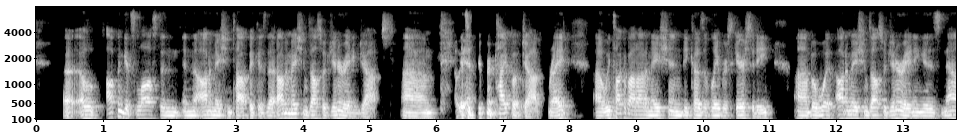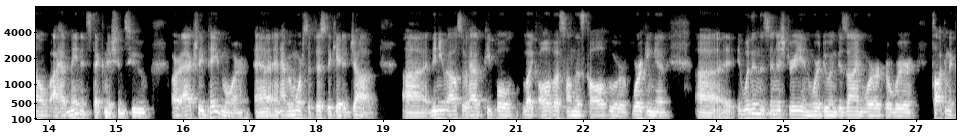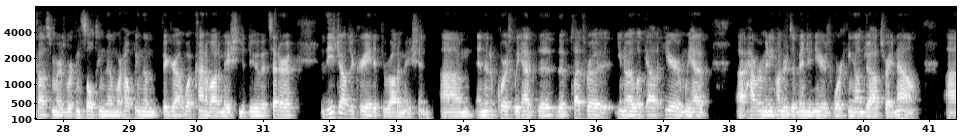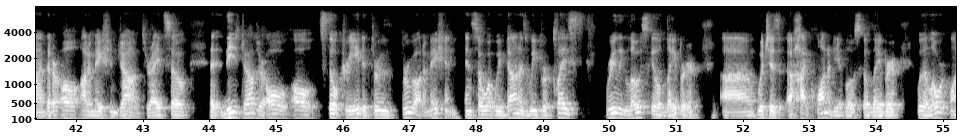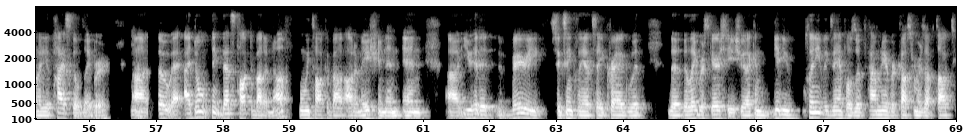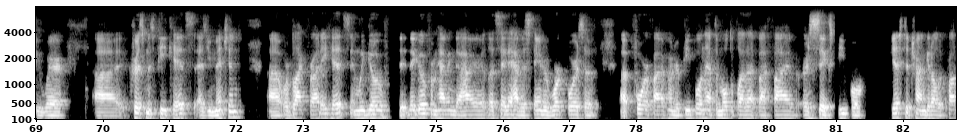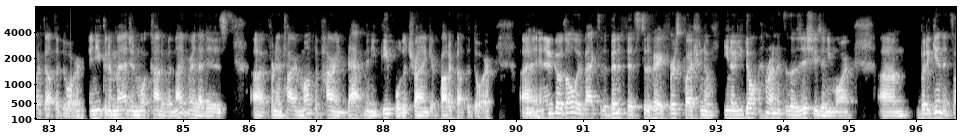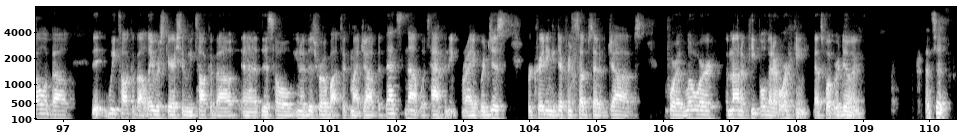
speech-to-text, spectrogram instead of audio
uh, often gets lost in, in the automation topic is that automation is also generating jobs. Um, oh, yeah. It's a different type of job, right? Uh, we talk about automation because of labor scarcity, uh, but what automation is also generating is now I have maintenance technicians who are actually paid more uh, and have a more sophisticated job. Uh, then you also have people like all of us on this call who are working at uh, within this industry, and we're doing design work, or we're talking to customers, we're consulting them, we're helping them figure out what kind of automation to do, et cetera. These jobs are created through automation, um, and then of course we have the the plethora. You know, I look out here, and we have uh, however many hundreds of engineers working on jobs right now. Uh, that are all automation jobs, right? So uh, these jobs are all all still created through through automation. And so what we've done is we've replaced really low skilled labor, uh, which is a high quantity of low skilled labor, with a lower quantity of high skilled labor. Mm-hmm. Uh, so I don't think that's talked about enough when we talk about automation. And and uh, you hit it very succinctly, I'd say, Craig, with the the labor scarcity issue. I can give you plenty of examples of how many of our customers I've talked to where uh, Christmas peak hits, as you mentioned, uh, or Black Friday hits, and we go, they go from having to hire, let's say they have a standard workforce of uh, four or 500 people and they have to multiply that by five or six people just to try and get all the product out the door. And you can imagine what kind of a nightmare that is uh, for an entire month of hiring that many people to try and get product out the door. Uh, mm-hmm. And it goes all the way back to the benefits to the very first question of, you know, you don't run into those issues anymore. Um, but again, it's all about we talk about labor scarcity we talk about uh, this whole you know this robot took my job but that's not what's happening right? We're just we're creating a different subset of jobs for a lower amount of people that are working. That's what we're doing. That's it.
